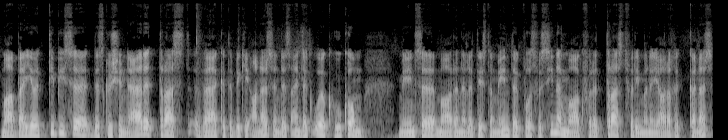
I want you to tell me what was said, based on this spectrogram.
Maar by jou tipiese diskresionêre trust werk dit 'n bietjie anders en dis eintlik ook hoekom mense maar in hulle testament dikwels voorsiening maak vir 'n trust vir die minderjarige kinders.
